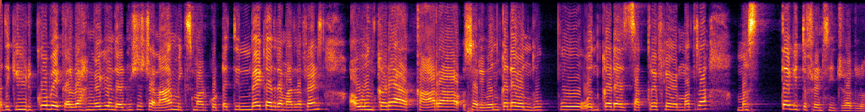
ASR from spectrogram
ಅದಕ್ಕೆ ಹಿಡ್ಕೋಬೇಕಲ್ವ? ಹಾಗಾಗಿ ಒಂದು ಎರಡು ಚೆನ್ನಾಗಿ ಮಿಕ್ಸ್ ಮಾಡಿಕೊಟ್ಟೆ. ತಿನ್ನಬೇಕಾದ್ರೆ ಮಾತ್ರ ಫ್ರೆಂಡ್ಸ್ ಒಂದು ಕಡೆ ಆ ಖಾರ ಸಾರಿ ಒಂದು ಕಡೆ ಒಂದು ಉಪ್ಪು, ಒಂದು ಕಡೆ ಸಕ್ಕರೆ ಫ್ಲೇವರ್ ಮಾತ್ರ ಮಸ್ತಾಗಿತ್ತು ಫ್ರೆಂಡ್ಸ್ ನಿಜವಾಗ್ಲೂ.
